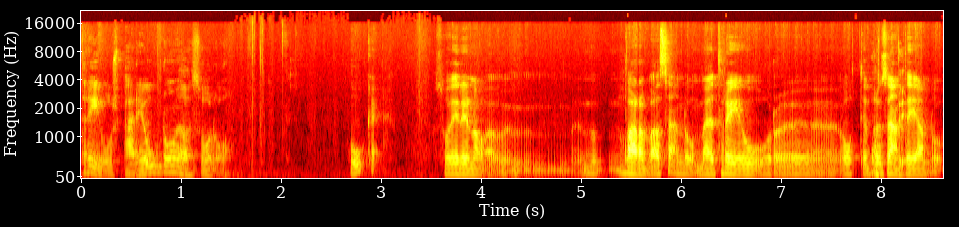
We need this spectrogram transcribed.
treårsperiod hon gör så då. Okej. Så är det eh, varva sen då med tre år, eh, 80 80. igen då?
